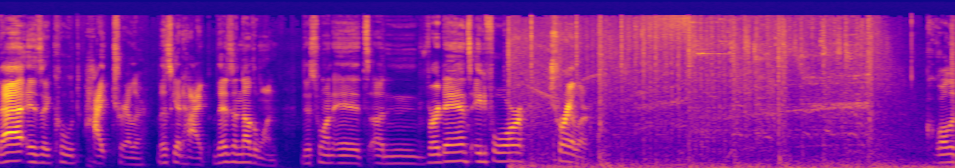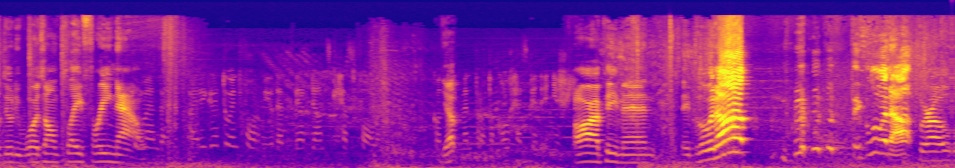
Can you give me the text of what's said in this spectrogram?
That is a cool hype trailer. Let's get hype. There's another one. This one is a Verdansk 84 trailer. Call of Duty Warzone play free now. Yep. RIP, man. They blew it up! they blew it up, bro.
